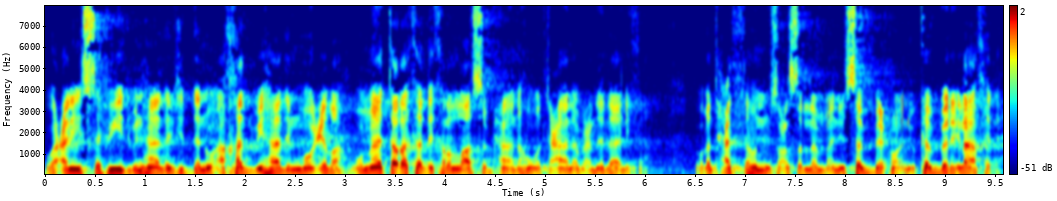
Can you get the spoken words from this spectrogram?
وعلي استفيد من هذا جدا وأخذ بهذه الموعظة وما ترك ذكر الله سبحانه وتعالى بعد ذلك. وقد حثه النبي صلى الله عليه وسلم أن يسبح وأن يكبر إلى آخره.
